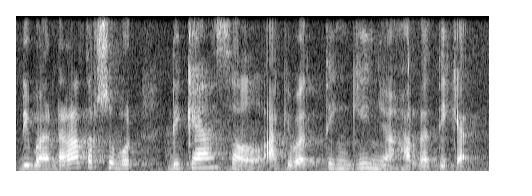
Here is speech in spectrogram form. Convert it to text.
di bandara tersebut di-cancel akibat tingginya harga tiket.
